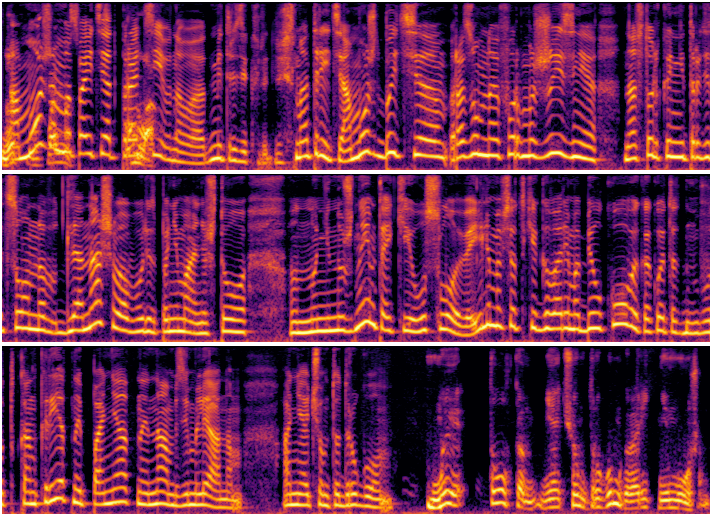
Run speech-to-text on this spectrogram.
ну, а можем мы пойти от противного, ну, Дмитрий Зигфридович? Смотрите, а может быть э, разумная форма жизни настолько нетрадиционна для нашего будет понимания, что ну, не нужны им такие условия? Или мы все-таки говорим о белковой какой-то вот конкретной, понятной нам, землянам, а не о чем-то другом? Мы толком ни о чем другом говорить не можем,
